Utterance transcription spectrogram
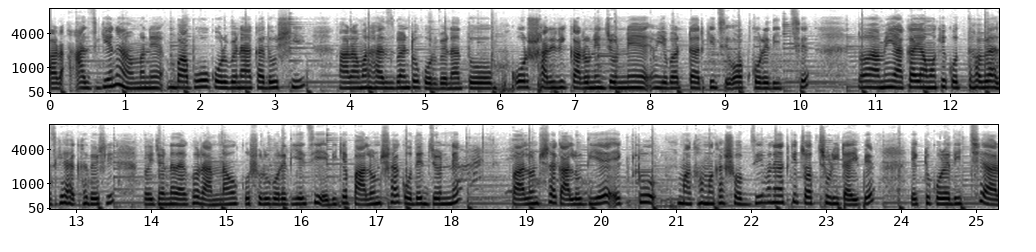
আর আজকে না মানে বাবুও করবে না একাদশী, আর আমার হাজব্যান্ডও করবে না। তো ওর শারীরিক কারণের জন্যে এবারটা আর কি অফ করে দিচ্ছে। তো আমি একাই আমাকে করতে হবে আজকে একাদশী। ওই জন্য দেখো রান্নাও শুরু করে দিয়েছি। এদিকে পালং শাক ওদের জন্যে। পালং শাক, আলু দিয়ে একটু মাখা মাখা সবজি মানে আর কি চচ্চড়ি টাইপের একটু করে দিচ্ছি। আর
